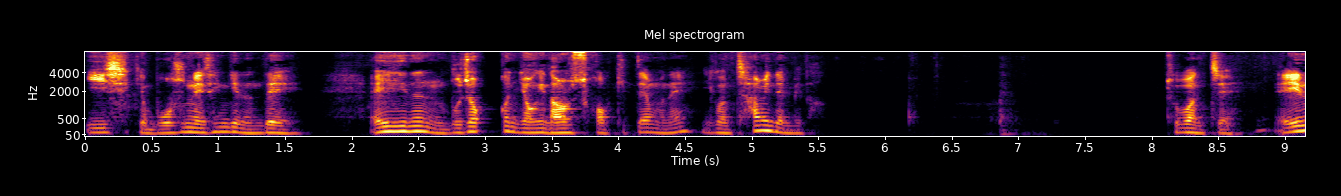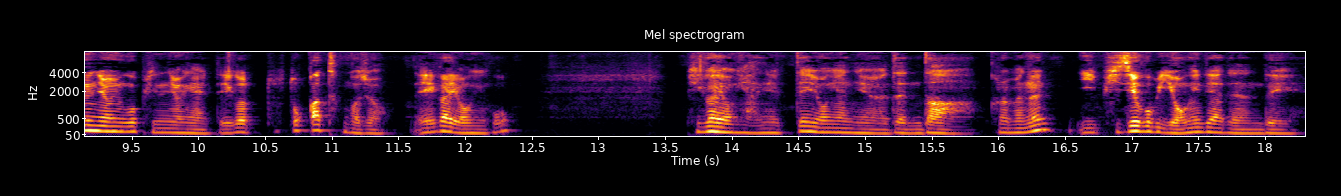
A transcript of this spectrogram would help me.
이 식의 모순이 생기는데 A는 무조건 0이 나올 수가 없기 때문에 이건 참이 됩니다. 두 번째, A는 0이고 B는 0이 아닐 때 이것도 똑같은 거죠. A가 0이고 B가 0이 아닐 때 0이 아니어야 된다. 그러면은 이 B제곱이 0이 돼야 되는데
